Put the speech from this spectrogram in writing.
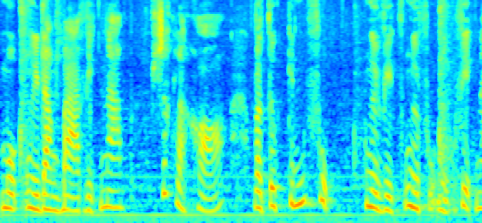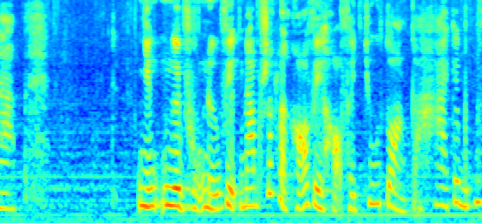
một người đàn bà Việt Nam rất là khó và tôi kính phục người Việt người phụ nữ Việt Nam những người phụ nữ Việt Nam rất là khó vì họ phải chu toàn cả hai cái bổn,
